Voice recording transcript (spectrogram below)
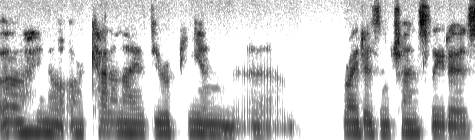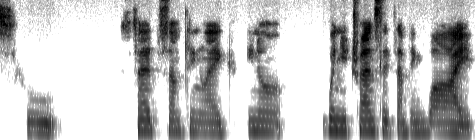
uh, you know our canonized European um, writers and translators who said something like, you know, when you translate something, why?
